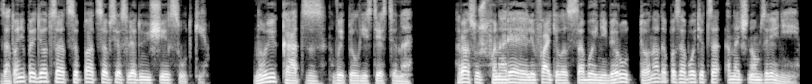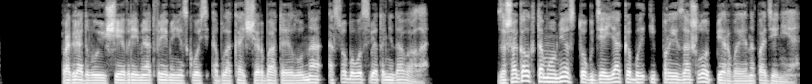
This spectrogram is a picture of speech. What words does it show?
Зато не придется отсыпаться все следующие сутки. Ну и Катз выпил, естественно. Раз уж фонаря или факела с собой не берут, то надо позаботиться о ночном зрении. Проглядывающая время от времени сквозь облака щербатая луна особого света не давала. Зашагал к тому месту, где якобы и произошло первое нападение.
